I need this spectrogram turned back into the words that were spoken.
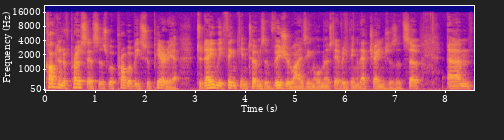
cognitive processes were probably superior. Today, we think in terms of visualizing almost everything. That changes it. So, um,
